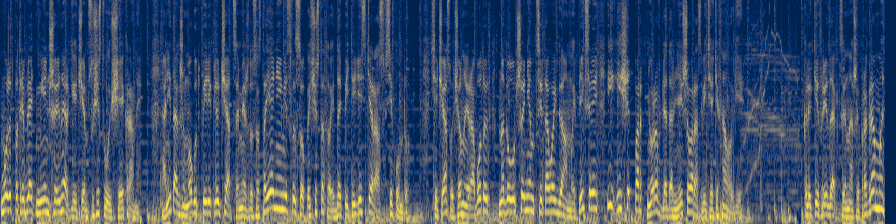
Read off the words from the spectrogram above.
может потреблять меньше энергии, чем существующие экраны. Они также могут переключаться между состояниями с высокой частотой до 50 раз в секунду. Сейчас ученые работают над улучшением цветовой гаммы пикселей и ищут партнеров для дальнейшего развития технологии. Коллектив редакции нашей программы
